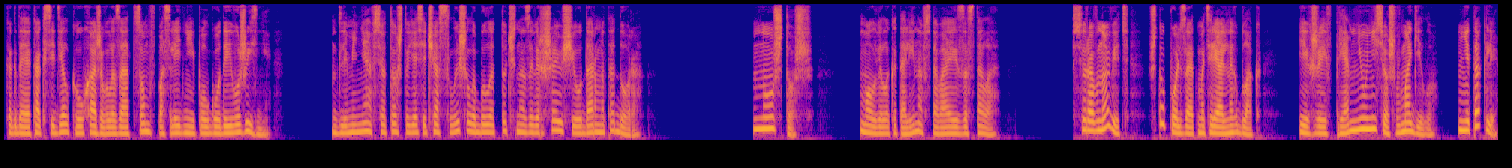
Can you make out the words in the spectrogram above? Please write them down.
когда я как сиделка ухаживала за отцом в последние полгода его жизни? Для меня все то, что я сейчас слышала, было точно завершающий удар Матадора. «Ну что ж», — молвила Каталина, вставая из-за стола. Все равно ведь, что польза от материальных благ? Их же и впрямь не унесешь в могилу, не так ли?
